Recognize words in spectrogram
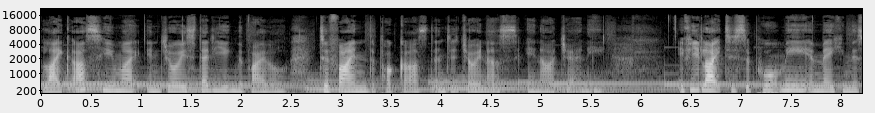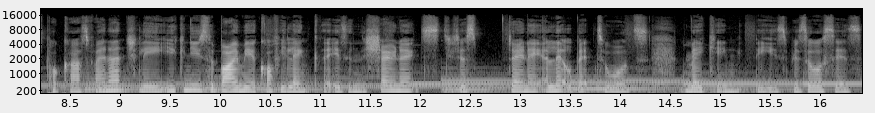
like us who might enjoy studying the Bible to find the podcast and to join us in our journey. If you'd like to support me in making this podcast financially, you can use the Buy Me a Coffee link that is in the show notes to just donate a little bit towards making these resources.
